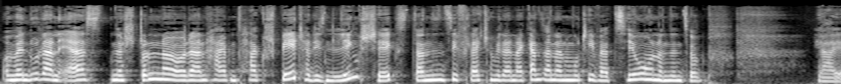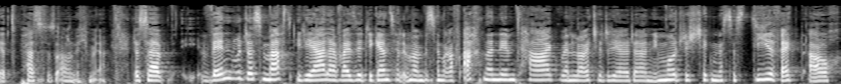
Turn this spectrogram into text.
Und wenn du dann erst eine Stunde oder einen halben Tag später diesen Link schickst, dann sind sie vielleicht schon wieder in einer ganz anderen Motivation und sind so, pff, ja, jetzt passt es auch nicht mehr. Deshalb, wenn du das machst, idealerweise die ganze Zeit immer ein bisschen drauf achten an dem Tag, wenn Leute dir da ein Emoji schicken, dass das direkt auch,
